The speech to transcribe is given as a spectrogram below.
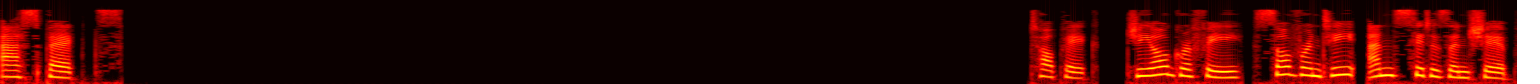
Aspects. Topic: Geography, sovereignty, and citizenship.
